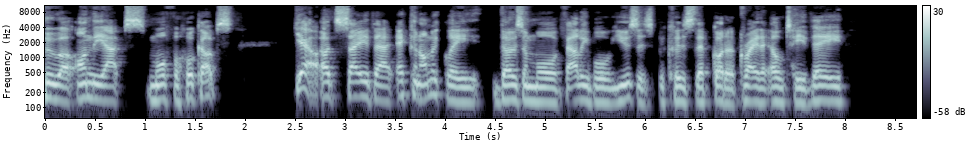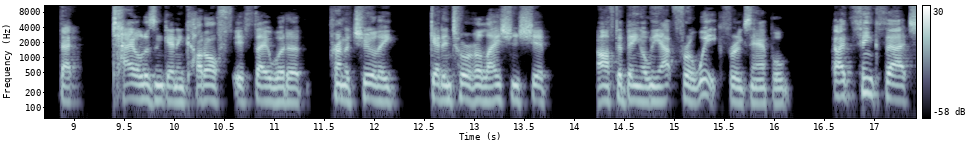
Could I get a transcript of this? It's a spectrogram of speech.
who are on the apps more for hookups, yeah, I'd say that economically, those are more valuable users because they've got a greater LTV. That tail isn't getting cut off if they were to prematurely get into a relationship after being on the app for a week, for example. I think that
